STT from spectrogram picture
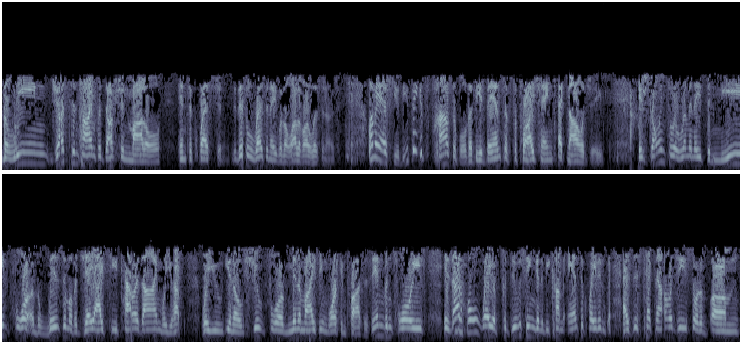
the lean, just-in-time production model into question. This will resonate with a lot of our listeners. Let me ask you, do you think it's possible that the advance of supply chain technology is going to eliminate the need for or the wisdom of a JIT paradigm where you have where you you know shoot for minimizing work in process inventories. Is that whole way of producing going to become antiquated as this technology sort of um,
